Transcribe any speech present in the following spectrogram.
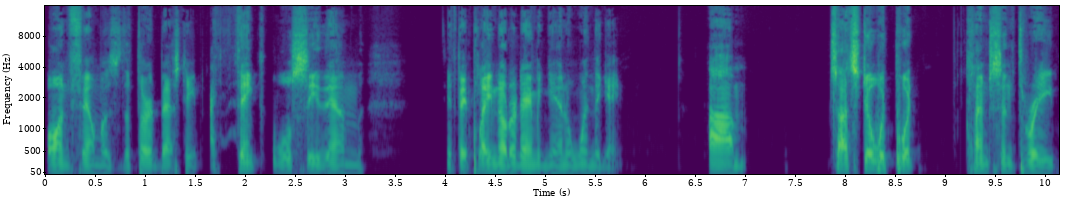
on film is the third best team. I think we'll see them if they play Notre Dame again and win the game. Um, so I still would put Clemson three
